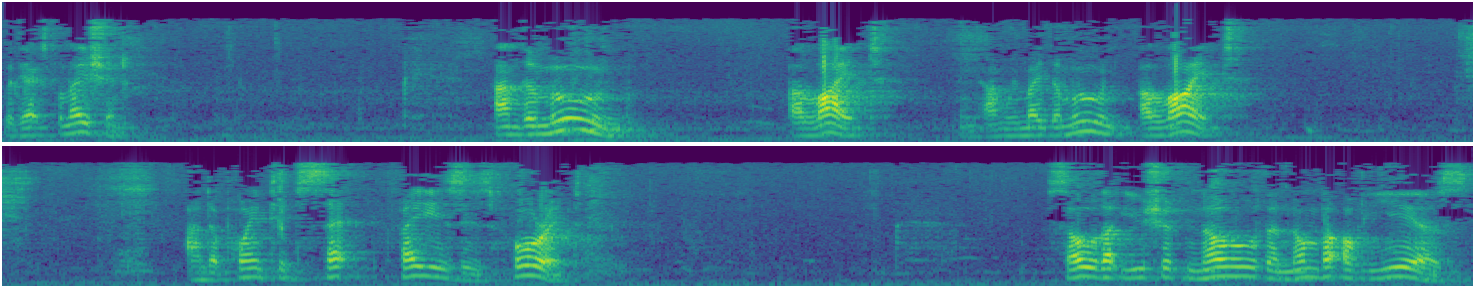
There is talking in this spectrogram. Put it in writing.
with the explanation and the moon a light and we made the moon a light and appointed set phases for it so that you should know the number of years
